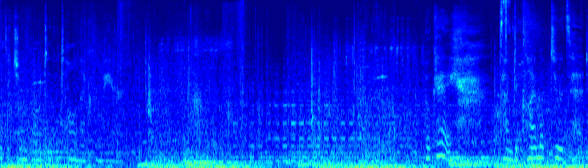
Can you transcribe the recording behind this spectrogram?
Where did you go to the tonic from here? Okay, time to climb up to its head.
